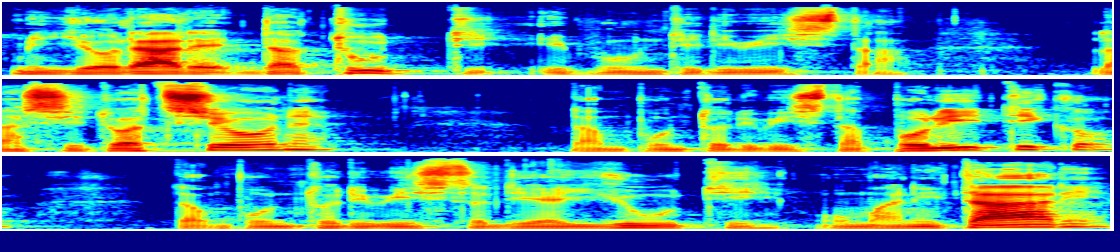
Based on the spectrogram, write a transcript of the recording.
migliorare da tutti i punti di vista la situazione, da un punto di vista politico, da un punto di vista di aiuti umanitari,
